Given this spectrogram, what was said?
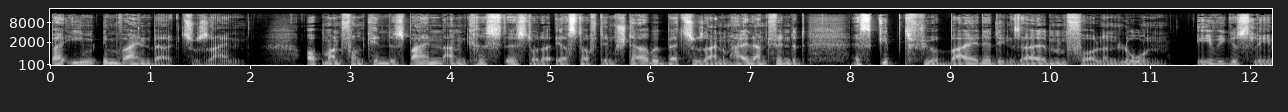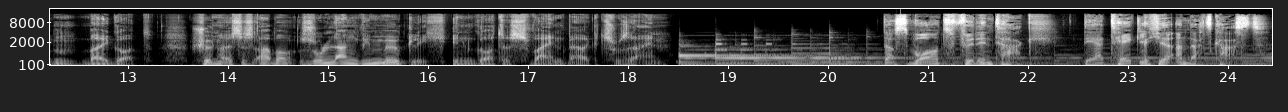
bei ihm im Weinberg zu sein. Ob man von Kindesbeinen an Christ ist oder erst auf dem Sterbebett zu seinem Heiland findet, es gibt für beide denselben vollen Lohn. Ewiges Leben bei Gott. Schöner ist es aber, so lang wie möglich in Gottes Weinberg zu sein. Das Wort für den Tag. Der tägliche Andachtscast.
